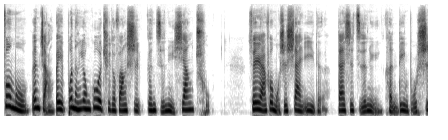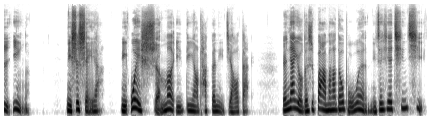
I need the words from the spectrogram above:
父母跟长辈，不能用过去的方式跟子女相处。虽然父母是善意的，但是子女肯定不适应啊。你是谁呀？你为什么一定要他跟你交代？人家有的是爸妈都不问，你这些亲戚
